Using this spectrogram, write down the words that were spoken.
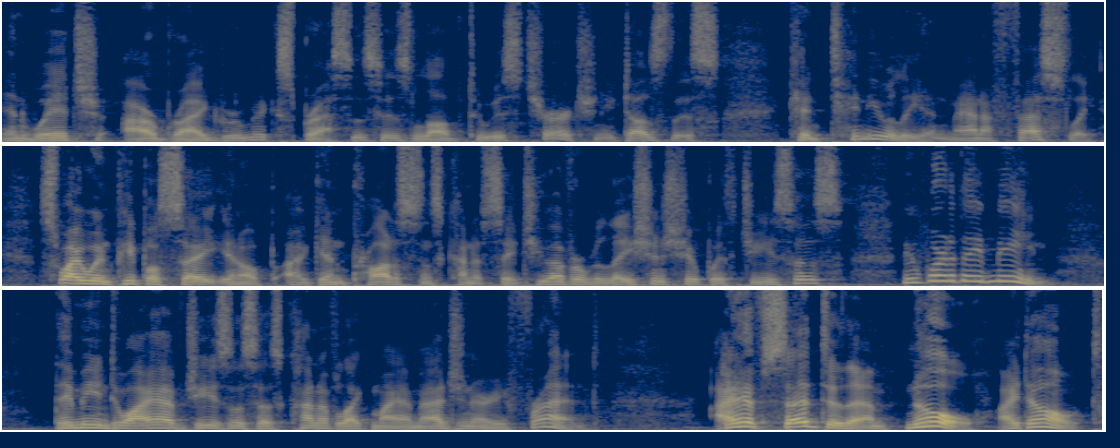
in which our bridegroom expresses his love to his church, and he does this continually and manifestly. That's why when people say, you know, again, Protestants kind of say, Do you have a relationship with Jesus? I mean, what do they mean? They mean, Do I have Jesus as kind of like my imaginary friend? I have said to them, No, I don't.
